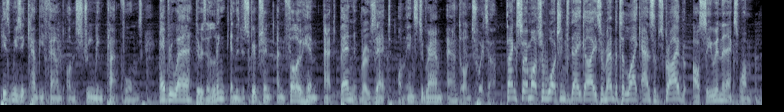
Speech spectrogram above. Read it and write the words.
His music can be found on streaming platforms everywhere. There is a link in the description and follow him at Ben Rosette on Instagram and on Twitter. Thanks so much for watching today, guys. Remember to like and subscribe. I'll see you in the next one.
